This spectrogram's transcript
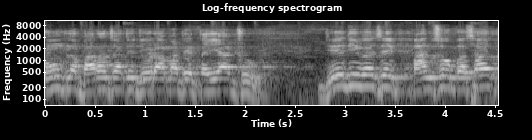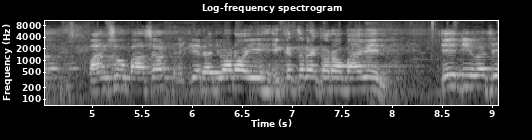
હું પેલા ભારત સાથે જોડાવા માટે તૈયાર છું. જે દિવસે પાંચસો બસઠ પાંચસો બાસઠ જે રજવાડો એ એકત્ર કરવામાં આવેલ, તે દિવસે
